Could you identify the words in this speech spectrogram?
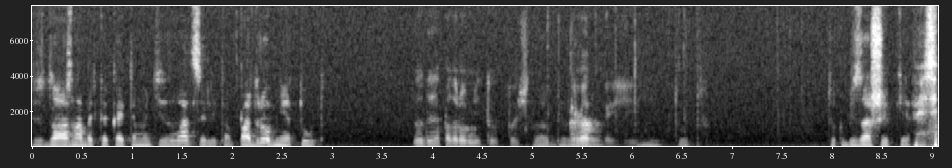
То есть должна быть какая-то мотивация или там подробнее тут. Ну да, подробнее тут точно. Подробнее Кратко и тут. Только без ошибки опять.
